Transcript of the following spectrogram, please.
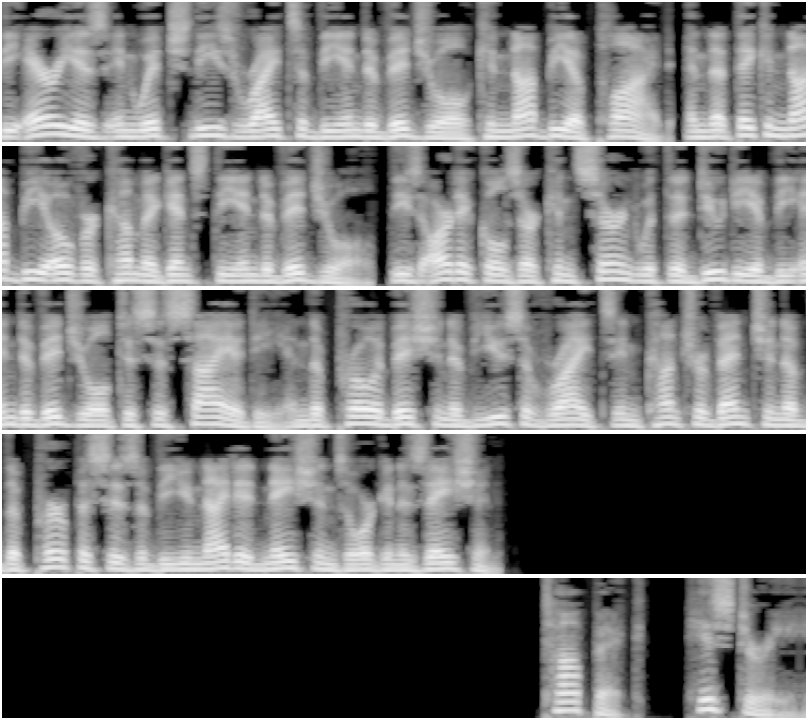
the areas in which these rights of the individual cannot be applied, and that they cannot be overcome against the individual. These articles are concerned with the duty of the individual to society and the prohibition of use of rights in contravention of the purposes of the United Nations organization. Topic: History.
